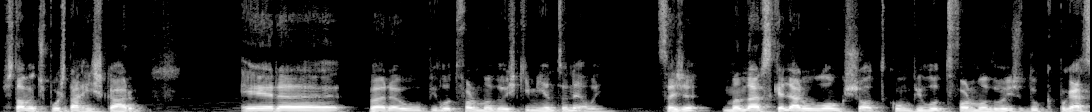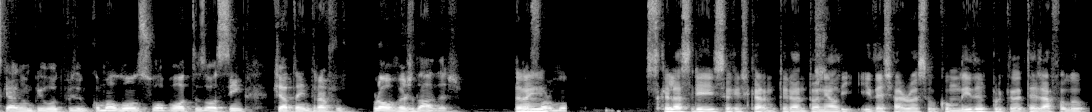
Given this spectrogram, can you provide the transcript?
estava disposto a arriscar, era para o piloto de Fórmula 2 Kimi Antonelli. Seja, mandar se calhar um long shot com um piloto de Fórmula 2 do que pegar se calhar um piloto, por exemplo, como Alonso ou Bottas ou assim, que já tem provas dadas na Também Fórmula se calhar seria isso, arriscar meter Antonelli e deixar Russell como líder, porque ele até já falou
